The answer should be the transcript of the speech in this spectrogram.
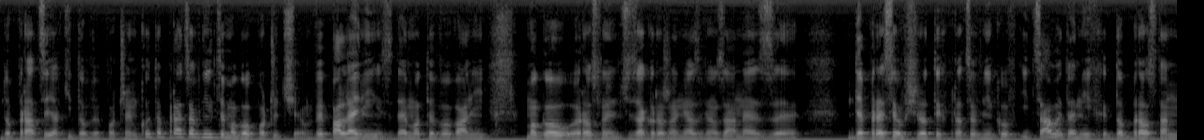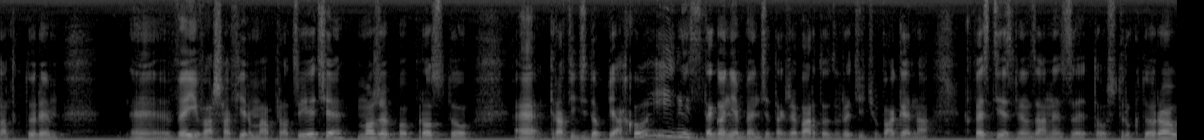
do pracy, jak i do wypoczynku, to pracownicy mogą poczuć się wypaleni, zdemotywowani, mogą rosnąć zagrożenia związane z depresją wśród tych pracowników i cały ten ich dobrostan, nad którym e, wy i wasza firma pracujecie, może po prostu e, trafić do piachu i nic z tego nie będzie. Także warto zwrócić uwagę na kwestie związane z tą strukturą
